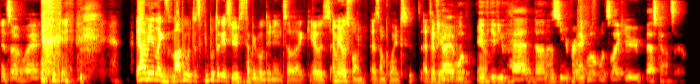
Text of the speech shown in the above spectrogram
in its own way. yeah, I mean, like a lot of people, t- people took it seriously, some people didn't. So like, it was. I mean, it was fun at some point That's definitely. All right, well, yeah. if, if you had done a senior prank, what, what's like your best concept?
